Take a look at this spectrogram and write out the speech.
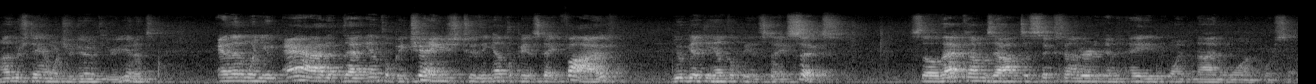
understand what you're doing with your units. And then when you add that enthalpy change to the enthalpy at state five, you'll get the enthalpy at state six. So that comes out to 680.91 or so.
